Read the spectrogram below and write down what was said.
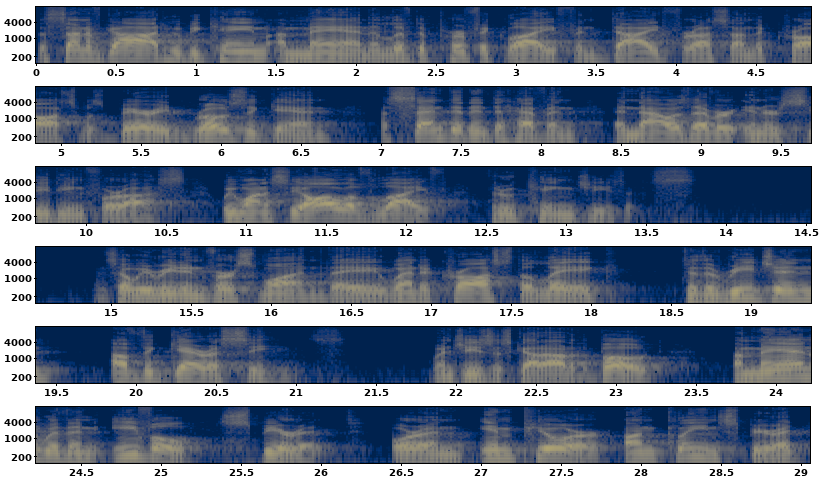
the Son of God who became a man and lived a perfect life and died for us on the cross, was buried, rose again, ascended into heaven, and now is ever interceding for us. We want to see all of life through King Jesus. And so we read in verse 1 they went across the lake to the region of the Gerasenes. When Jesus got out of the boat, a man with an evil spirit or an impure, unclean spirit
